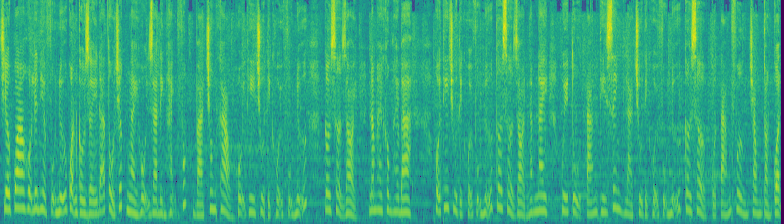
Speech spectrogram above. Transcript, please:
Chiều qua, Hội Liên hiệp Phụ nữ quận Cầu Giấy đã tổ chức Ngày hội gia đình hạnh phúc và trung khảo Hội thi Chủ tịch Hội Phụ nữ cơ sở giỏi năm 2023 Hội thi Chủ tịch Hội Phụ nữ cơ sở giỏi năm nay quy tụ 8 thí sinh là Chủ tịch Hội Phụ nữ cơ sở của 8 phường trong toàn quận.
